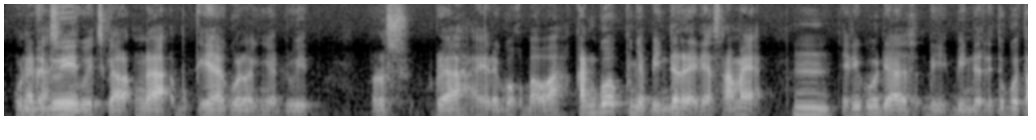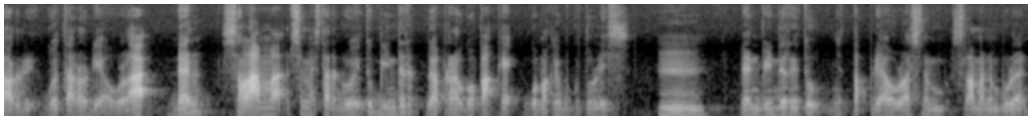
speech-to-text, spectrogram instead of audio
gue dikasih duit. duit. segala enggak bu- iya gue lagi nggak duit terus udah akhirnya gue ke bawah kan gue punya binder ya di asrama ya Hmm. jadi gue di, di binder itu gue taruh di, gue taruh di aula dan selama semester 2 itu binder gak pernah gue pakai gue pakai buku tulis Hmm. dan binder itu nyetap di aula selama enam bulan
